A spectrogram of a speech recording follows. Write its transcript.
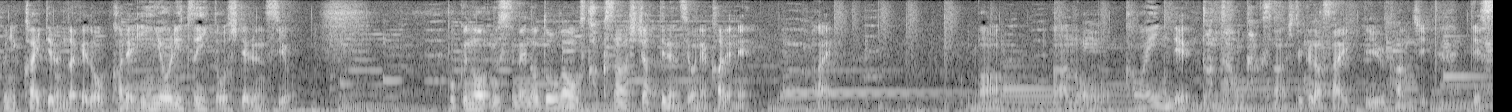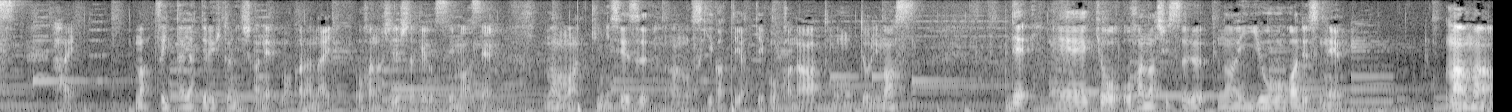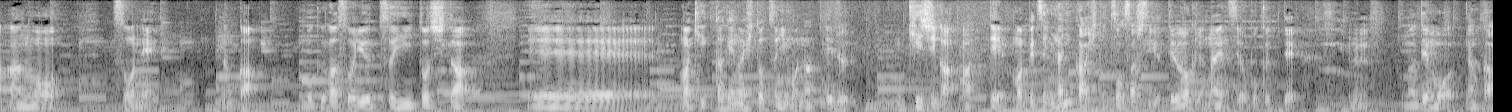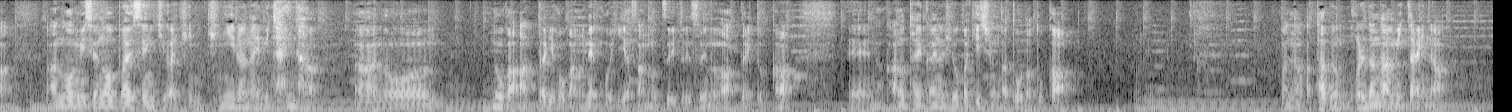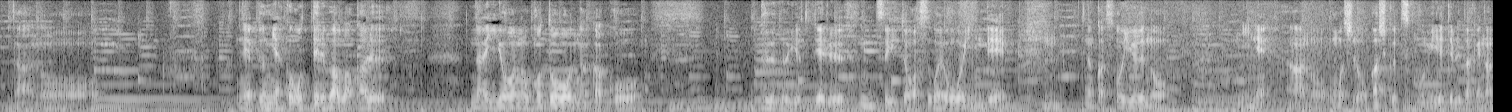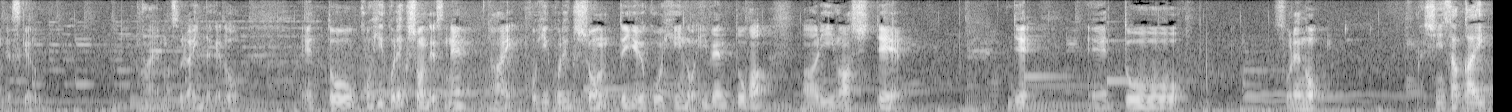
ふうに書いてるんだけど彼引用リツイートをしてるんですよ。僕の娘の動画を拡散しちゃってるんですよね彼ね。はい。まああの可愛いんでどんどん拡散してくださいっていう感じです。はい。まあ、ツイッターやってる人にしかねわからないお話でしたけどすいません。まあまあ気にせずあの好き勝手やっていこうかなと思っております。で、えー、今日お話しする内容がですねまあまああのそうねなんか僕がそういうツイートした、えーまあ、きっかけの一つにもなってる記事があって、まあ、別に何か一つを指して言ってるわけじゃないんですよ僕って。うん。まあ、でもなんかあのお店の焙煎機が気に気に入らないみたいな あののがあったり他のねコーヒー屋さんのツイートでそういうのがあったりとか,、えー、なんかあの大会の評価基準がどうだとか、まあ、なんか多分これだなみたいなあのね文脈を追ってれば分かる内容のことをなんかこうブーブー言ってるツイートがすごい多いんで、うん、なんかそういうのをにねあの面白おかしくツッコミ入れてるだけなんですけど、はいまあ、それはいいんだけど。えっと、コーヒーコレクションですね、はい、コーヒーコレクションっていうコーヒーのイベントがありまして。でえっとそれの審査会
